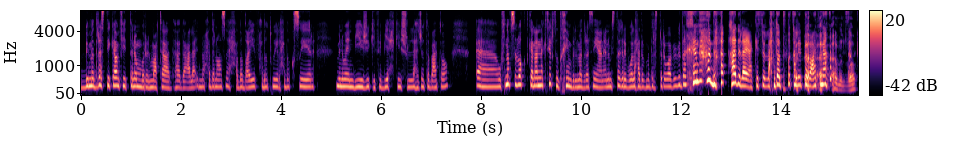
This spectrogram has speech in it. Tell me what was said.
بمدرستي كان في التنمر المعتاد هذا على إنه حدا ناصح حدا ضعيف حدا طويل حدا قصير من وين بيجي كيف بيحكي شو اللهجة تبعته. آه وفي نفس الوقت كان عندنا كتير تدخين بالمدرسة يعني أنا مستغرب ولا حدا بمدرسة الروابي بدخن هذا هذا لا يعكس العادات والتقاليد تبعتنا. بالضبط.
